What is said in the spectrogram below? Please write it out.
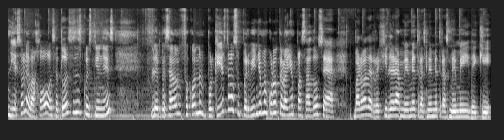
y eso le bajó, o sea, todas esas cuestiones le empezaron, fue cuando, porque ella estaba súper bien, yo me acuerdo que el año pasado, o sea, Barba de Regil era meme tras meme tras meme y de que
